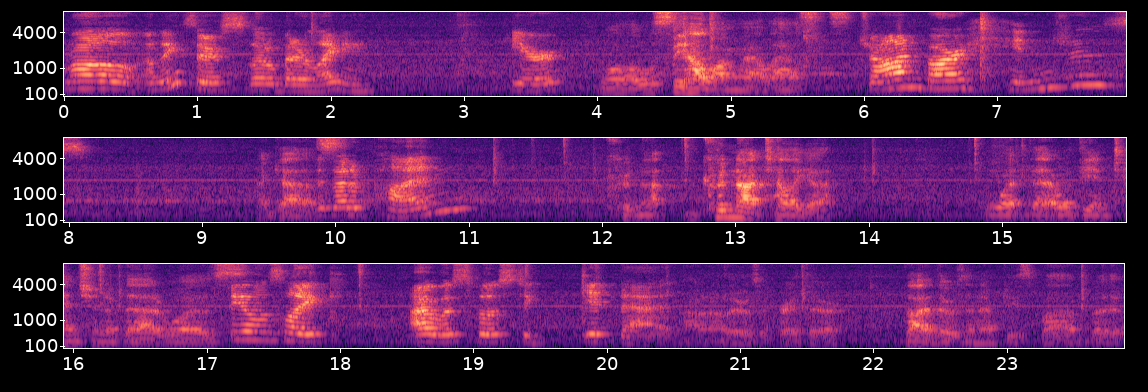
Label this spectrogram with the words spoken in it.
Well, at least there's a little better lighting here. Well, we'll see how long that lasts, John Bar hinges? I guess. Is that a pun? could not could not tell you what that what the intention of that was. Feels like I was supposed to get that. I don't know. There was a crate there. Thought there was an empty spot, but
